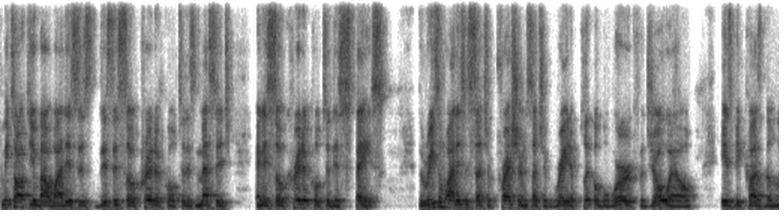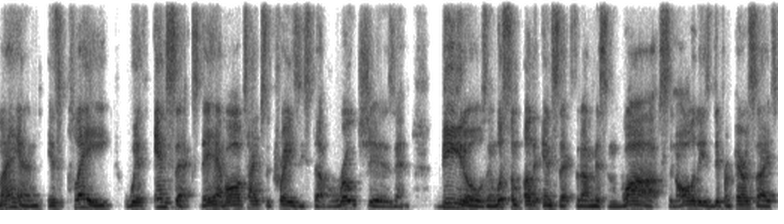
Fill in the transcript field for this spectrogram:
let me talk to you about why this is this is so critical to this message and it's so critical to this space. The reason why this is such a pressure and such a great applicable word for Joel is because the land is plagued with insects. They have all types of crazy stuff, roaches and beetles, and what's some other insects that I'm missing? Wasps and all of these different parasites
